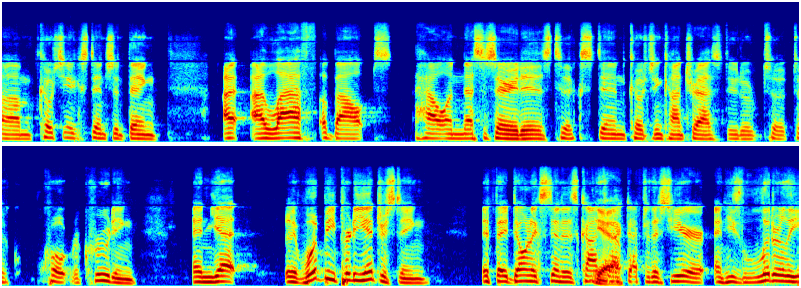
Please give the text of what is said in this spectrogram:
um, coaching extension thing, I I laugh about how unnecessary it is to extend coaching contracts due to to, to quote recruiting, and yet it would be pretty interesting if they don't extend his contract after this year and he's literally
